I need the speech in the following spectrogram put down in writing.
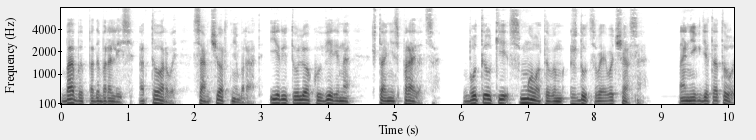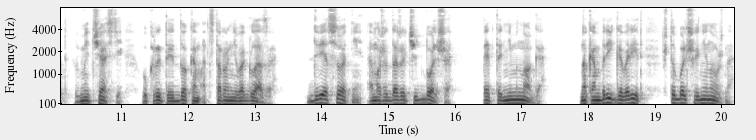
Бабы подобрались, оторвы, сам черт не брат, и Ритулек уверена, что они справятся. Бутылки с Молотовым ждут своего часа. Они где-то тут, в медчасти, укрытые доком от стороннего глаза. Две сотни, а может даже чуть больше. Это немного. Но Камбри говорит, что больше не нужно.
